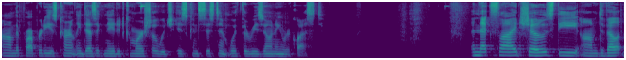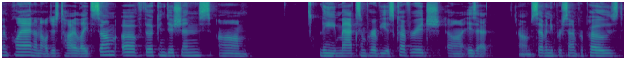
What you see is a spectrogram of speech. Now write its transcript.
Um, The property is currently designated commercial, which is consistent with the rezoning request. The next slide shows the um, development plan, and I'll just highlight some of the conditions. Um, The max impervious coverage uh, is at um, 70% proposed,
